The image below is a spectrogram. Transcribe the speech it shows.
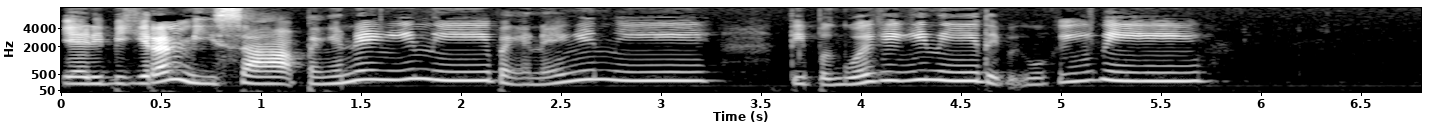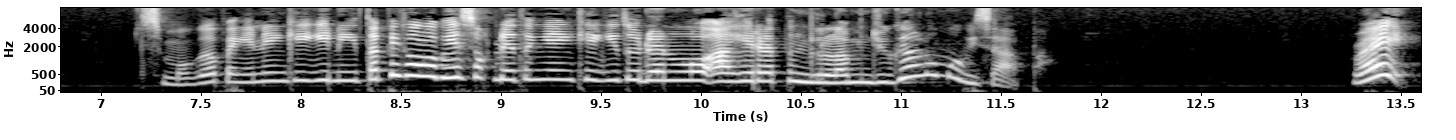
ya di pikiran bisa pengennya yang ini pengennya yang ini. Tipe gue kayak gini tipe gue kayak gini. Semoga pengennya yang kayak gini. Tapi kalau besok datangnya yang kayak gitu dan lo akhirnya tenggelam juga lo mau bisa apa? Right?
